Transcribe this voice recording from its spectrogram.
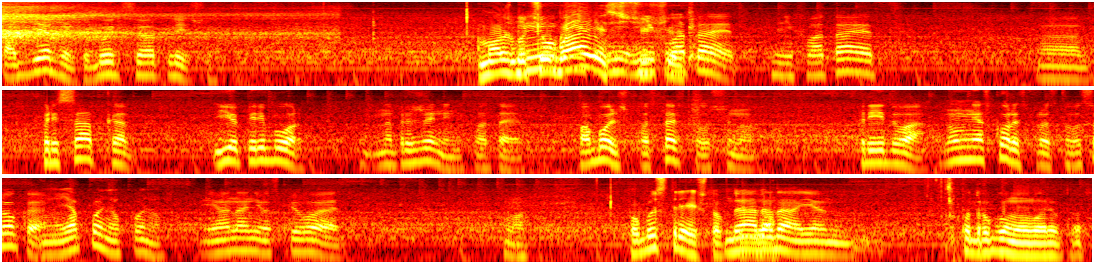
поддерживать, и будет все отлично. может быть, Немного убавить не, не чуть-чуть. хватает. Не хватает. Присадка, ее перебор. Напряжения не хватает. Побольше поставь толщину. 3,2. Ну, у меня скорость просто высокая, Я понял, понял. и она не успевает. Вот. Побыстрее, чтобы. Да, да, да, я по-другому говорю просто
